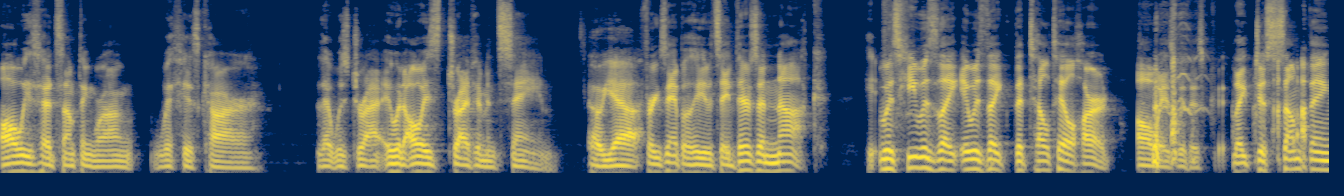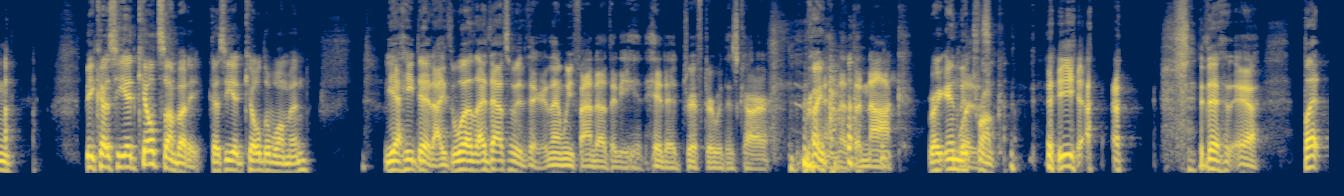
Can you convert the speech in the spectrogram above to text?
always had something wrong with his car that was drive. It would always drive him insane. Oh yeah. For example, he would say, "There's a knock." It was he was like it was like the telltale heart always with his like just something. Because he had killed somebody, because he had killed a woman. Yeah, he did. I well, that's what we think. And then we found out that he had hit a drifter with his car, Right. and that the knock Right in the trunk. yeah. The- yeah. But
